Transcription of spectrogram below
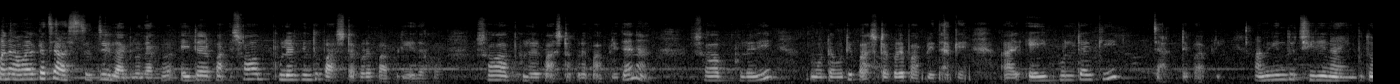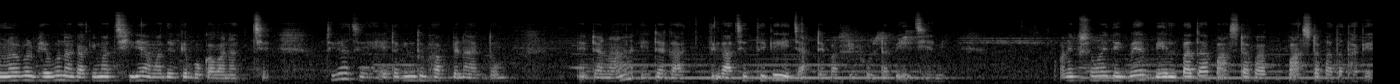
মানে আমার কাছে আশ্চর্যই লাগল, দেখো, এইটার সব ফুলের কিন্তু পাঁচটা করে পাপড়িয়ে দেখো। সব ফুলের পাঁচটা করে পাপড়ি, তাই না? সব ফুলেরই মোটামুটি পাঁচটা করে পাপড়ি থাকে। আর এই ফুলটার কি? চারটে পাপড়ি। আমি কিন্তু ছিঁড়ে নাই, তোমরা আবার ভেবো না, কাকিমা ছিঁড়ে আমাদেরকে বোকা বানাচ্ছে। ঠিক আছে? এটা কিন্তু ভাববে না একদম। এটা না, এটা গাছ গাছের থেকে এই চারটে পাপড়ি ফুলটা পেয়েছি আমি। অনেক সময় দেখবে বেলপাতা পাঁচটা পাঁচটা পাতা থাকে।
